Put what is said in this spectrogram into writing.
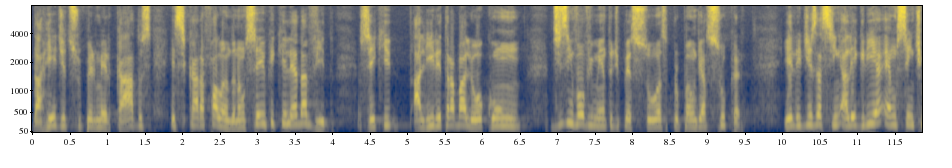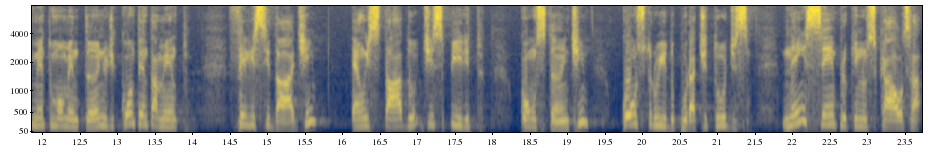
da rede de supermercados, esse cara falando, não sei o que, que ele é da vida. Eu sei que ali ele trabalhou com desenvolvimento de pessoas para o Pão de Açúcar. E ele diz assim: alegria é um sentimento momentâneo de contentamento. Felicidade é um estado de espírito constante, construído por atitudes. Nem sempre o que nos causa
